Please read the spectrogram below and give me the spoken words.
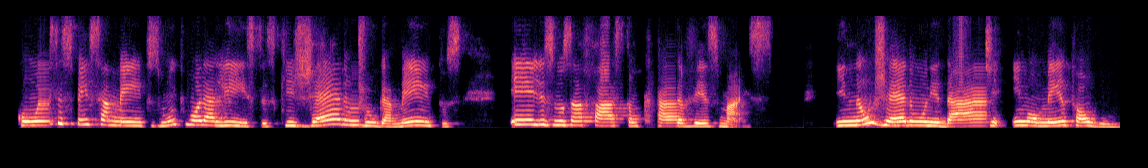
com esses pensamentos muito moralistas que geram julgamentos, eles nos afastam cada vez mais e não geram unidade em momento algum.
